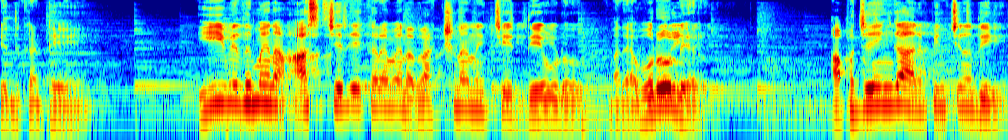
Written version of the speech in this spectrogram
ఎందుకంటే ఈ విధమైన ఆశ్చర్యకరమైన రక్షణనిచ్చే దేవుడు మరెవరూ లేరు. అపజయంగా అనిపించినది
